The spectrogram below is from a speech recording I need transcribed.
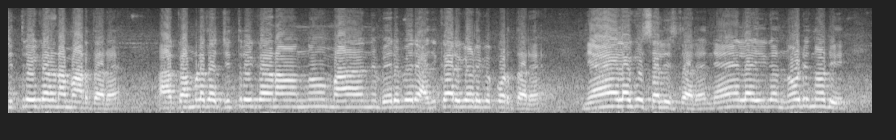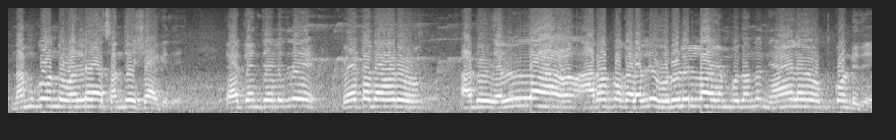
ಚಿತ್ರೀಕರಣ ಮಾಡ್ತಾರೆ. ಆ ಕಂಬಳದ ಚಿತ್ರೀಕರಣವನ್ನು ಮಾನ್ಯ ಬೇರೆ ಬೇರೆ ಅಧಿಕಾರಿಗಳಿಗೆ ಕೊಡ್ತಾರೆ, ನ್ಯಾಯಾಲಯಕ್ಕೆ ಸಲ್ಲಿಸ್ತಾರೆ. ನ್ಯಾಯಾಲಯ ಈಗ ನೋಡಿ ನೋಡಿ ನಮಗೂ ಒಂದು ಒಳ್ಳೆಯ ಸಂದೇಶ ಆಗಿದೆ. ಯಾಕೆಂತ ಹೇಳಿದರೆ ಪೇಟದವರು ಅದು ಎಲ್ಲ ಆರೋಪಗಳಲ್ಲಿ ಹುರುಳಿಲ್ಲ ಎಂಬುದನ್ನು ನ್ಯಾಯಾಲಯ ಒಪ್ಪಿಕೊಂಡಿದೆ,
